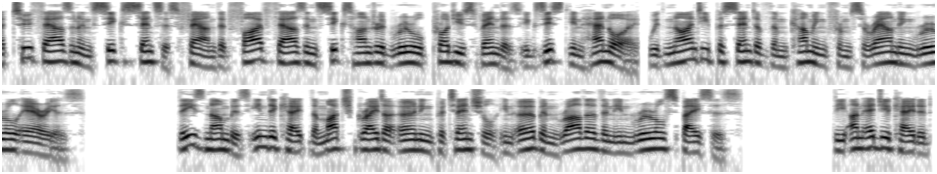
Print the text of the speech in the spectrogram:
A 2006 census found that 5,600 rural produce vendors exist in Hanoi, with 90% of them coming from surrounding rural areas. These numbers indicate the much greater earning potential in urban rather than in rural spaces. The uneducated,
